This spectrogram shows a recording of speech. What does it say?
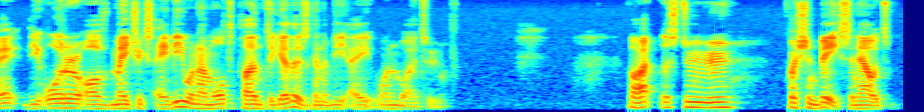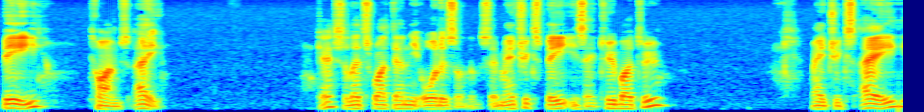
Okay, the order of matrix AB when I multiply them together is going to be a 1 by 2. Alright, let's do question B. So now it's B times A. Okay, so let's write down the orders of them. So matrix B is a 2 by 2. Matrix A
